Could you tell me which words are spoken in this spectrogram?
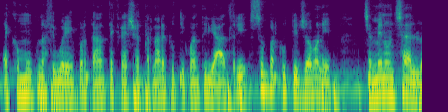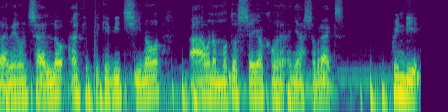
è comunque una figura importante che riesce a alternare tutti quanti gli altri, soprattutto i giovani. C'è Menoncello, è Menoncello anche perché vicino ha una motosega come Agnasso Brex. Quindi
